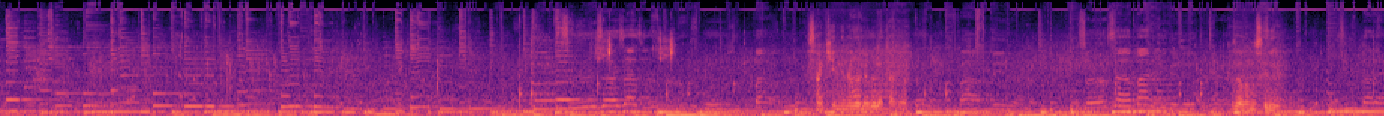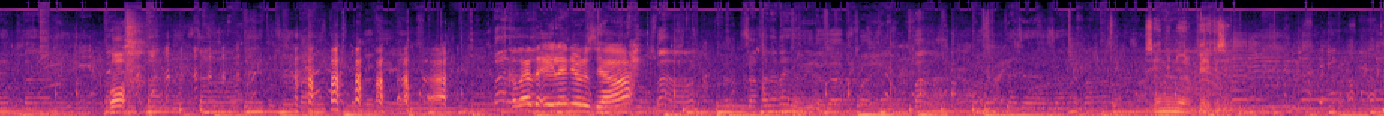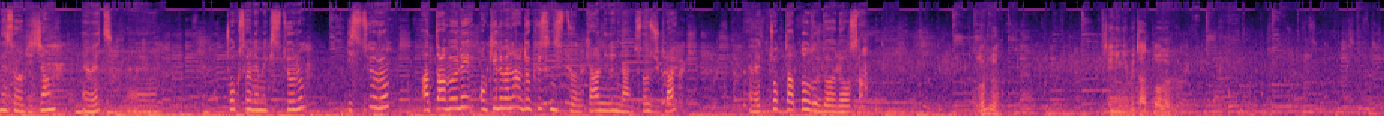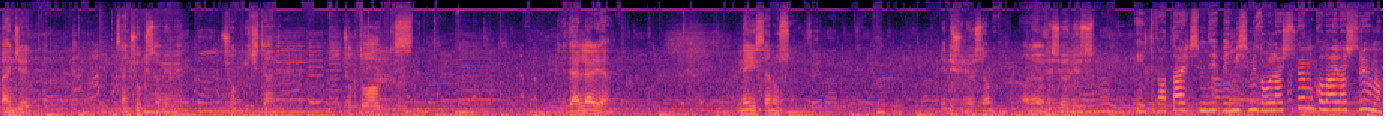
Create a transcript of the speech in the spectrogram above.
Seviyor. Of! Kadar da eğleniyoruz ya. Seni dinliyorum peri kızı. Ne söyleyeceğim? Evet. ee, çok söylemek istiyorum. İstiyorum. Hatta böyle o kelimeler dökülsün istiyorum kendiliğinden sözcükler. Evet çok tatlı olurdu öyle olsa. Olurdu. Senin gibi tatlı olurdu. Bence sen çok samimi, çok içten, çok doğal bir kızsın. Hani derler ya, neysen olsun. Ne düşünüyorsan bana öyle söylüyorsun. İltifatlar şimdi benim işimi zorlaştırıyor mu, kolaylaştırıyor mu?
